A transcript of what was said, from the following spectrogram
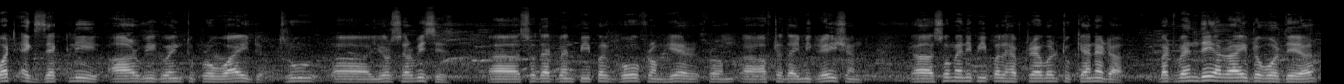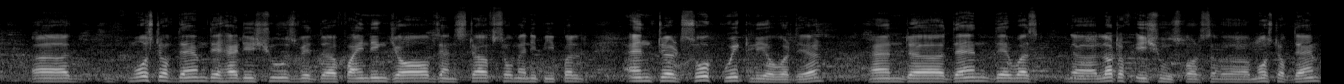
what exactly are we going to provide through your services. Uh, so that when people go from here, from uh, after the immigration, uh, so many people have traveled to Canada. But when they arrived over there, uh, most of them they had issues with uh, finding jobs and stuff. So many people entered so quickly over there, and then there was a lot of issues for some, most of them.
